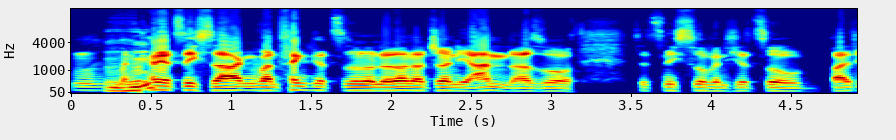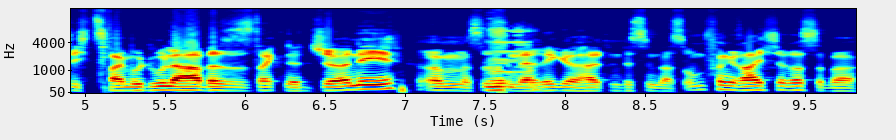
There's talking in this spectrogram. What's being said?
Hm, man Mhm. kann jetzt nicht sagen, wann fängt jetzt so eine Learner Journey an. Also ist jetzt nicht so, wenn ich jetzt so, bald ich zwei Module habe, ist es direkt eine Journey. Ähm, es ist in der mhm. Regel halt ein bisschen was umfangreicheres, aber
